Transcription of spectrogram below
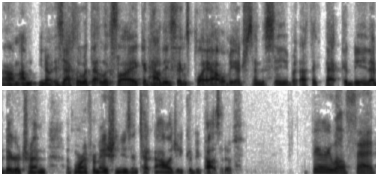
Um, i'm you know exactly what that looks like and how these things play out will be interesting to see. But i think that could be that bigger trend of more information using technology could be positive very well said.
